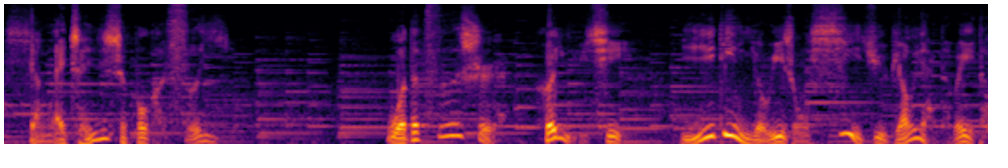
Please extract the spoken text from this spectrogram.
想来真是不可思议。我的姿势和语气一定有一种戏剧表演的味道，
